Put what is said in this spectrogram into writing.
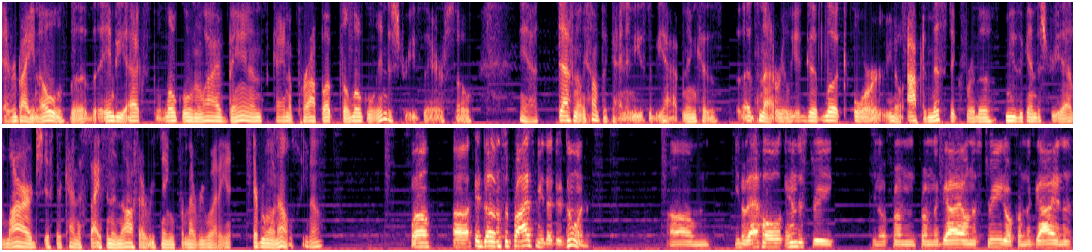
everybody knows the the indie acts, the local and live bands kind of prop up the local industries there. So, yeah, definitely something kind of needs to be happening because that's not really a good look or you know optimistic for the music industry at large if they're kind of siphoning off everything from everybody everyone else you know well uh, it doesn't surprise me that they're doing it um, you know that whole industry you know from from the guy on the street or from the guy in the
